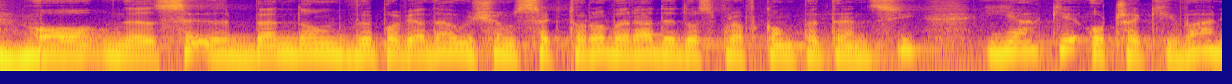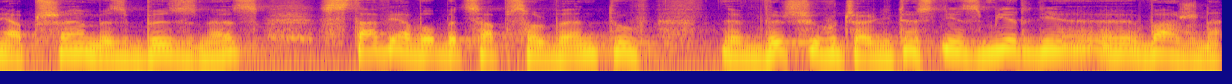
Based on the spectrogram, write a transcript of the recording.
Mhm. O, będą wypowiadały się sektorowe rady do spraw kompetencji, jakie oczekiwania przemysł, biznes stawia wobec absolwentów wyższych uczelni. To jest niezmiernie e, ważne.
